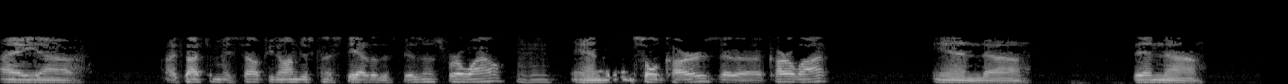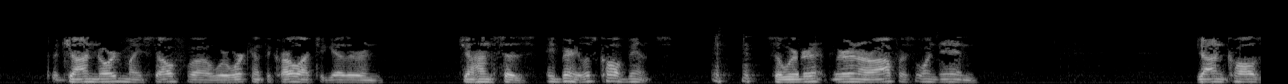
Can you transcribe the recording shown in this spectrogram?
I uh I thought to myself, you know, I'm just going to stay out of this business for a while. hmm And sold cars at a car lot. And uh then uh John Nord and myself uh, were working at the car lot together, and John says, "Hey Barry, let's call Vince." so we're in, we're in our office one day, and John calls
